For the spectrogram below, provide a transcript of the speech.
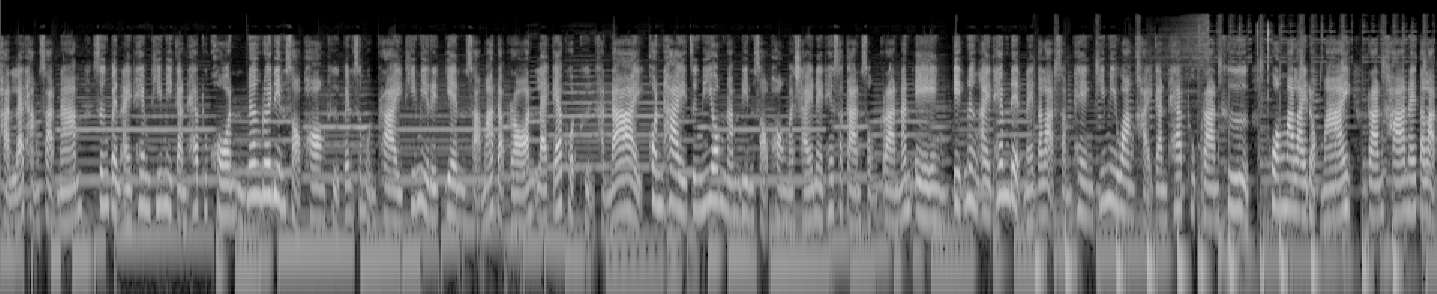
ขันและถังสาดน้ำซึ่งเป็นไอเทมที่มีกันแทบทุกคน เนื่องด้วยดินสอพองถือเป็นสมุนไพรที่มีฤทธิ์เย็นสามารถดับร้อน และแก้ผดผื่นคันได้ คนไทยจึงนิยมนำดินสอพองมาใช้ในเทศกาลสงกรานต์นั่นเอง อีกหนึ่งไอเทมเด็ดในตลาดสำเพ็งที่มีวางขายกันแทบทุกร้านคือพวงมาลัยดอกไม้ ร้านค้าในตลาด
